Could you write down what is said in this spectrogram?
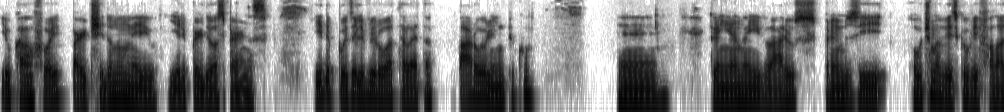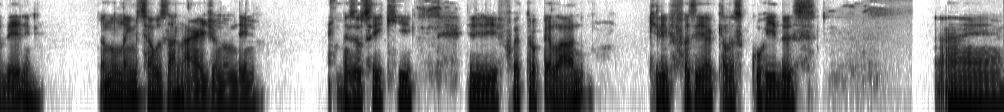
E o carro foi partido no meio e ele perdeu as pernas. E depois ele virou atleta Paralímpico, é, ganhando aí vários prêmios. E a última vez que eu ouvi falar dele, eu não lembro se é o Zanardi o nome dele, mas eu sei que ele foi atropelado, que ele fazia aquelas corridas, é,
